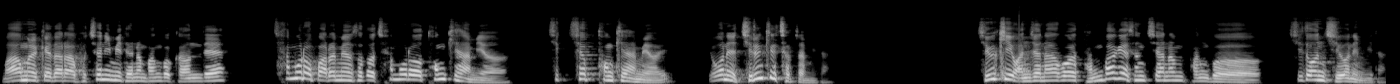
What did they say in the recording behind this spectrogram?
마음을 깨달아 부처님이 되는 방법 가운데 참으로 빠르면서도 참으로 통쾌하며 직접 통쾌하며 요거는 지름길 첩자입니다. 지극히 완전하고 단박에 성취하는 방법, 지돈 지원입니다.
